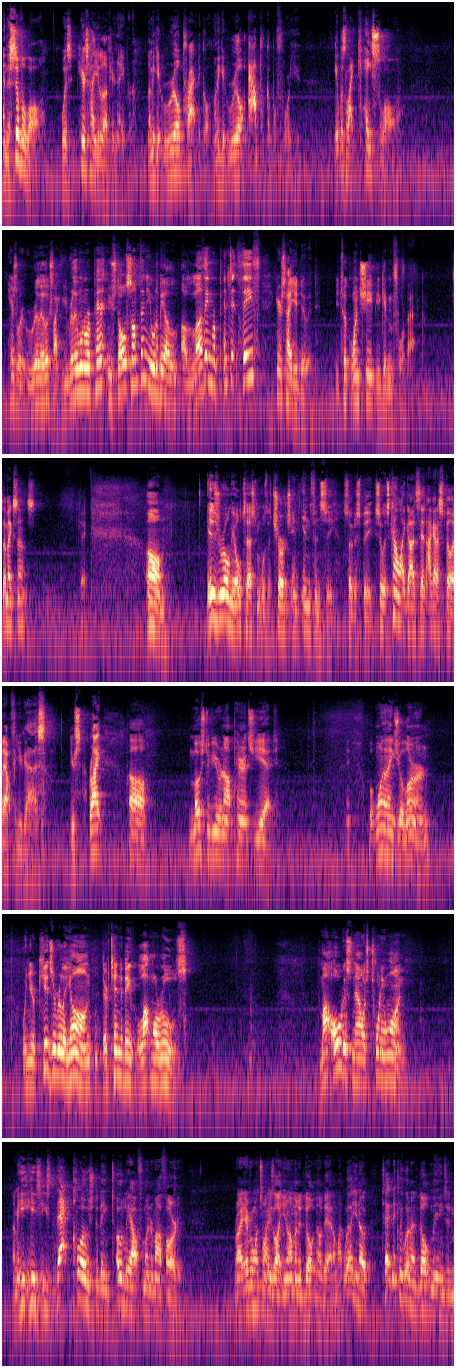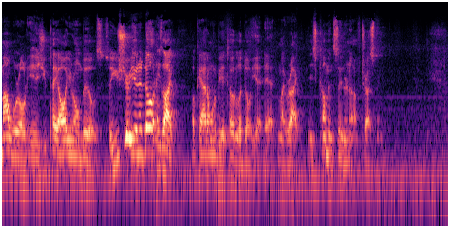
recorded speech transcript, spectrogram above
And the civil law was here's how you love your neighbor. Let me get real practical. Let me get real applicable for you. It was like case law. Here's what it really looks like. If you really want to repent you stole something, you want to be a, a loving, repentant thief, here's how you do it. You took one sheep, you give him four back. Does that make sense? Okay. Um, Israel in the Old Testament was a church in infancy, so to speak. So it's kind of like God said, I got to spell it out for you guys. You're, right? Uh, most of you are not parents yet. But one of the things you'll learn when your kids are really young, there tend to be a lot more rules. My oldest now is 21. I mean, he, he's, he's that close to being totally out from under my authority. Right? Every once in a while, he's like, you know, I'm an adult now, Dad. I'm like, well, you know, technically what an adult means in my world is you pay all your own bills. So you sure you're an adult? And he's like, Okay, I don't want to be a total adult yet, Dad. I'm like, right. It's coming soon enough. Trust me.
